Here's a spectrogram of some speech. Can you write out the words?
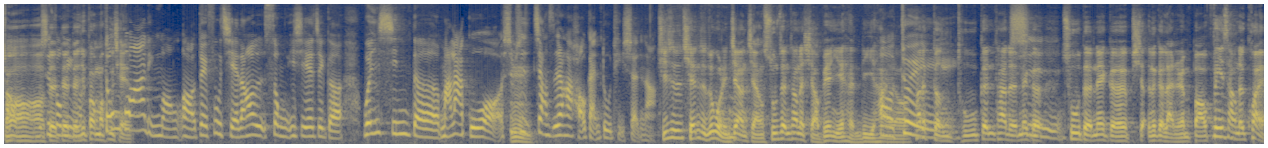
哦，不是蜂蜜柠檬，冬瓜柠檬哦，对，付钱，然后送一些这个温馨的麻辣锅，是不是这样子让他好感度提升呢？其实前子如果你这样讲，苏贞昌的小编也很厉害哦，他的梗图跟他的那个出的那个小那个懒人包非常的快，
